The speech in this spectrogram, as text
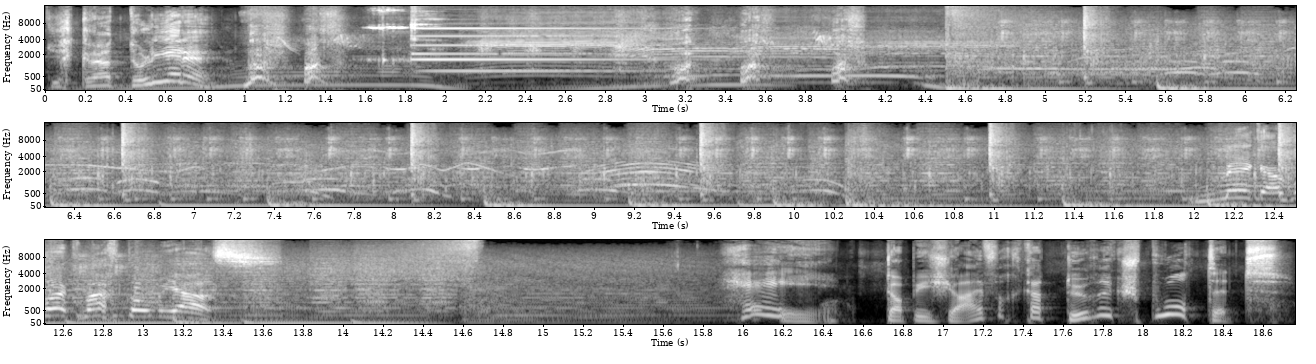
Ich gratuliere. Mega gut gemacht, Tobias! Hey, da bist du ja einfach gerade durchgespurtet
